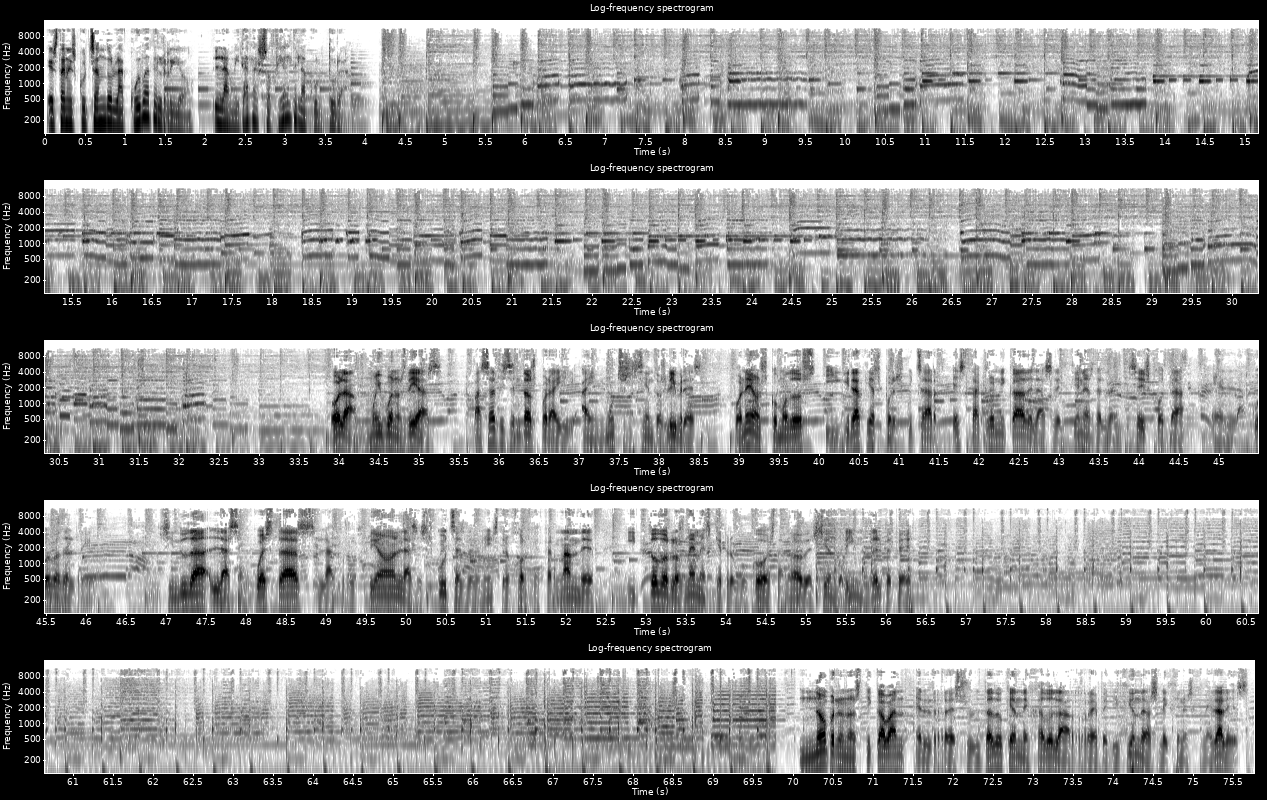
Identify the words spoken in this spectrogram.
están escuchando La Cueva del Río, la mirada social de la cultura. Hola, muy buenos días. Pasad y sentaos por ahí, hay muchos asientos libres. Poneos cómodos y gracias por escuchar esta crónica de las elecciones del 26J en la Cueva del Río. Sin duda, las encuestas, la corrupción, las escuchas del ministro Jorge Fernández y todos los memes que provocó esta nueva versión del himno del PP no pronosticaban el resultado que han dejado la repetición de las elecciones generales.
